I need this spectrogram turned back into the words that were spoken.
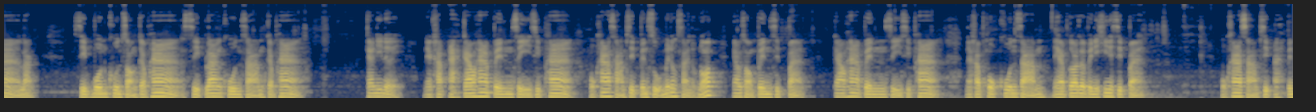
5 หลัก 10 บนคูณ 2 กับ 5 10 ล่างคูณ 3 กับ 5 แค่นี้เลยนะครับอะ95 เป็น 45 65 30 เป็น 0 ไม่ต้องใส่หรอกเนาะ92 เป็น 18 95 เป็น 45นะครับ6คูณ3นะครับก็จะเป็นที่ 18 65 30อะเป็น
